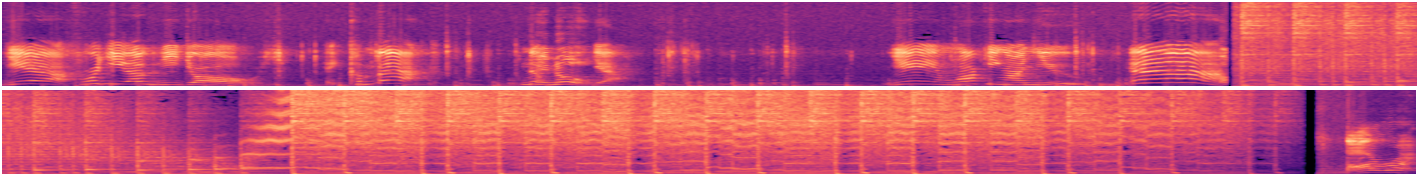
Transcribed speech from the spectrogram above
Yeah, for the ugly dolls. Hey, come back. No. Hey, no. Yeah. Yay, I'm walking on you. Ah! Alright,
